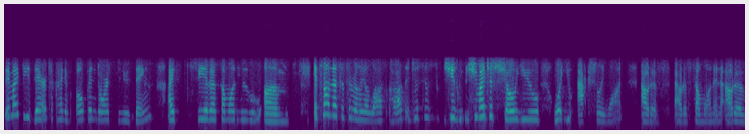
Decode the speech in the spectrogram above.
They might be there to kind of open doors to new things. I see it as someone who um it's not necessarily a lost cause. It just is she's she might just show you what you actually want out of out of someone and out of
